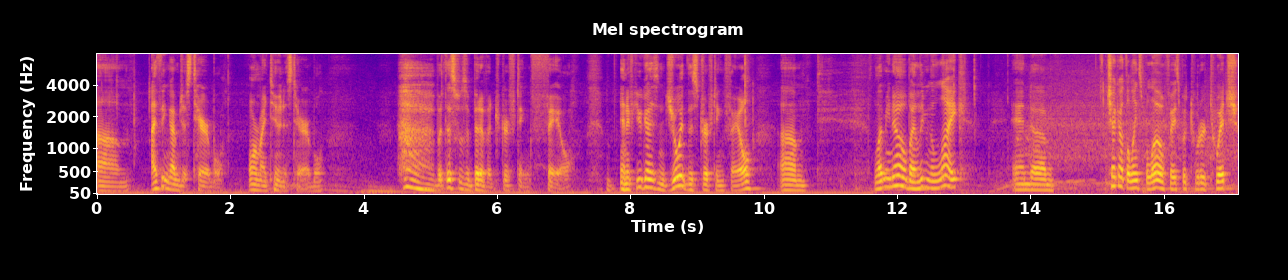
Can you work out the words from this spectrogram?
Um, I think I'm just terrible, or my tune is terrible. but this was a bit of a drifting fail. And if you guys enjoyed this drifting fail, um, let me know by leaving a like and um, check out the links below Facebook, Twitter, Twitch,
